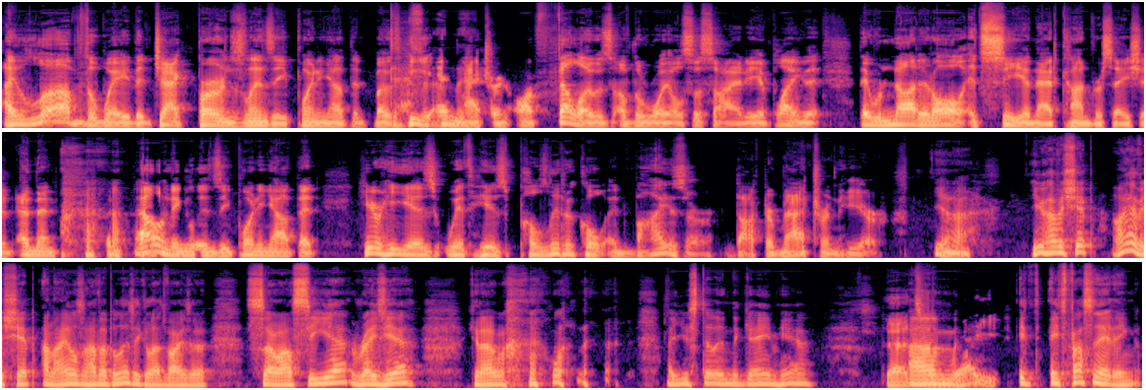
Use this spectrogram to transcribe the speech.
I love the way that Jack burns Lindsay, pointing out that both Definitely. he and Maturin are fellows of the Royal Society, implying that they were not at all at sea in that conversation. And then confounding Lindsay, pointing out that here he is with his political advisor, Dr. Maturin, here. Yeah. Mm. You have a ship, I have a ship, and I also have a political advisor. So I'll see you, raise you. You know, are you still in the game here? That's um, right. It, it's fascinating,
